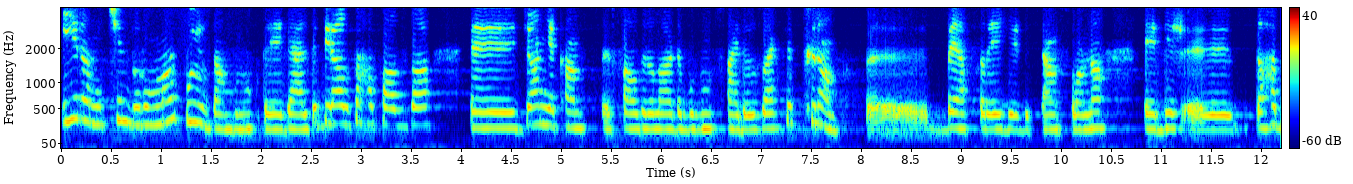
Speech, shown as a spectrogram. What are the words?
İran için durumlar bu yüzden bu noktaya geldi. Biraz daha fazla e, can yakan e, saldırılarda bulunsaydı özellikle Trump e, Beyaz Saray'a girdikten sonra e, bir e, daha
